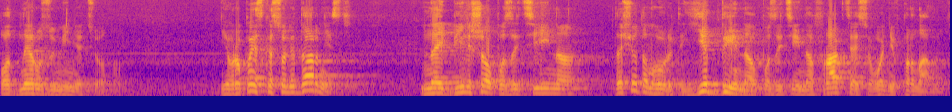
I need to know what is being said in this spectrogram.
одне розуміння цього. Європейська солідарність найбільша опозиційна, та що там говорити, єдина опозиційна фракція сьогодні в парламенті.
